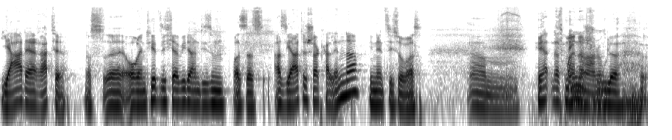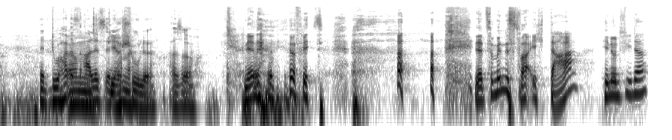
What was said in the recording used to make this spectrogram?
Ja, der Ratte. Das äh, orientiert sich ja wieder an diesem, was ist das, asiatischer Kalender? Wie nennt sich sowas? Ähm, wir hatten das mal in der Ahnung. Schule. Ja, du hattest ähm, alles in der Schule, also. ja, zumindest war ich da hin und wieder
